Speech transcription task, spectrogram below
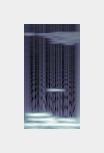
What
